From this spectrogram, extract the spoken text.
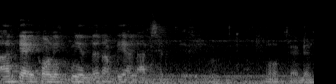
આરકે આઇકોનિકની અંદર આપણી આ લાભ છે. Okay done.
